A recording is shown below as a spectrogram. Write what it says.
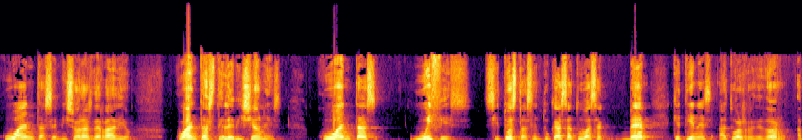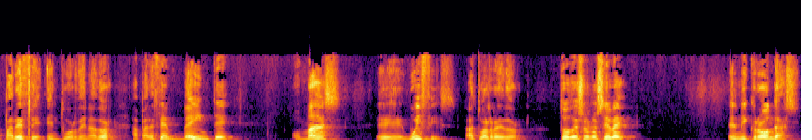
¿Cuántas emisoras de radio? ¿Cuántas televisiones? ¿Cuántas Wi-Fi. Si tú estás en tu casa, tú vas a ver que tienes a tu alrededor, aparece en tu ordenador, aparecen 20 o más eh, Wi-Fi a tu alrededor. Todo eso no se ve. El microondas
